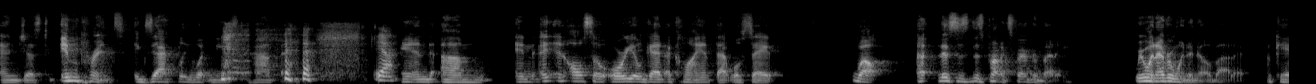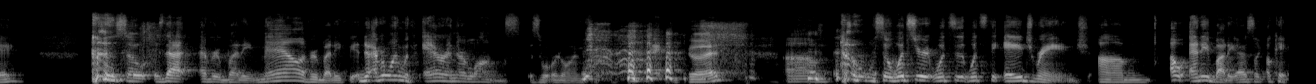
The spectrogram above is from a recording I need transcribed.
and just imprint exactly what needs to happen. yeah. And um and and also or you'll get a client that will say, "Well, uh, this is this product's for everybody. We want everyone to know about it." Okay? so is that everybody male, everybody no, everyone with air in their lungs is what we're going for. Okay, good. Um, so what's your what's the, what's the age range? Um, oh, anybody. I was like, okay,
